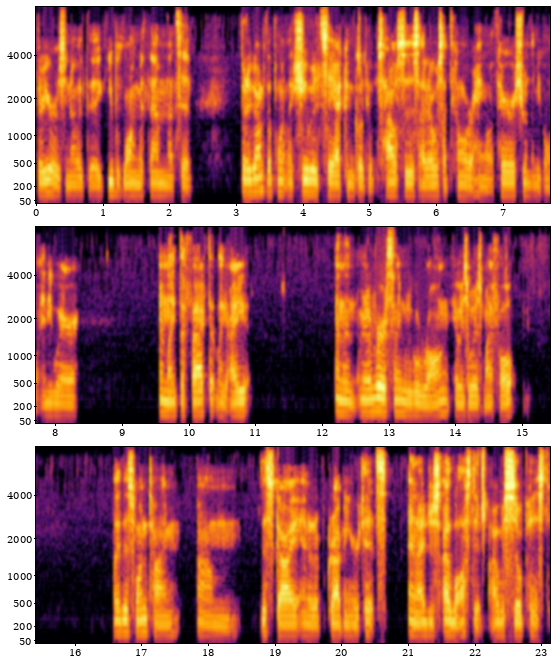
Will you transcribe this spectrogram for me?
they're yours, you know, like they, you belong with them. That's it. But it got to the point like she would say I couldn't go to people's houses. I'd always have to come over and hang out with her. She wouldn't let me go anywhere. And like the fact that like I, and then whenever something would go wrong, it was always my fault. Like this one time, um, this guy ended up grabbing her tits, and I just I lost it. I was so pissed.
